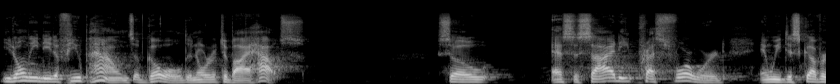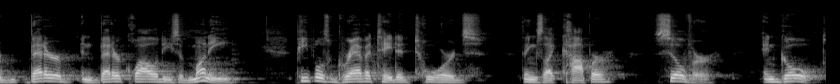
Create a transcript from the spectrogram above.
you'd only need a few pounds of gold in order to buy a house. So as society pressed forward and we discovered better and better qualities of money, people gravitated towards things like copper, silver, and gold.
